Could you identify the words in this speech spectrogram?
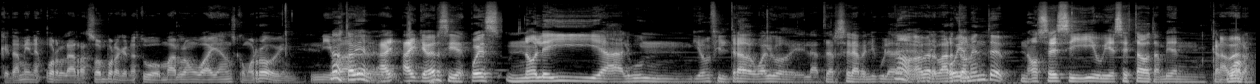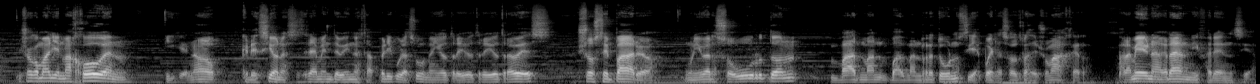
Que también es por la razón por la que no estuvo Marlon Wayans como Robin. Ni No, está bien. Hay, hay que ver si después no leí algún guion filtrado o algo de la tercera película No, de, a de ver, Barton. obviamente. No sé si hubiese estado también A Catwoman. ver, yo como alguien más joven y que no creció necesariamente viendo estas películas una y otra y otra y otra vez, yo separo Universo Burton, Batman, Batman Returns y después las otras de Schumacher. Para mí hay una gran diferencia.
